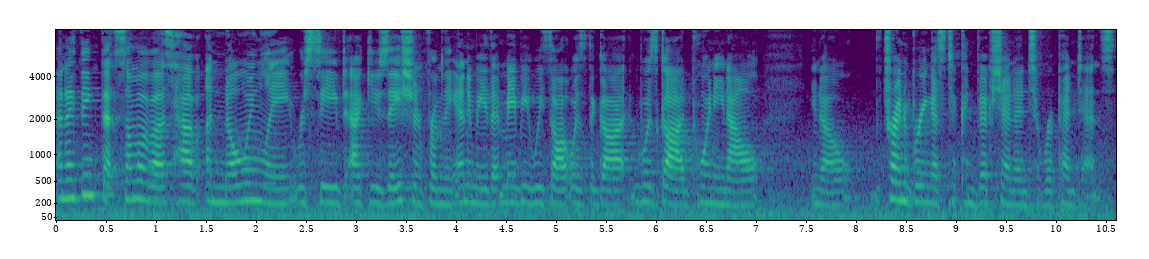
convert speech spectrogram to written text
And I think that some of us have unknowingly received accusation from the enemy that maybe we thought was the God was God pointing out, you know, trying to bring us to conviction and to repentance.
